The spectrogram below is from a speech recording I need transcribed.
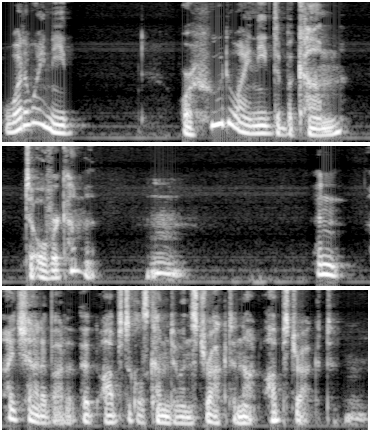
What do I need, or who do I need to become to overcome it?" Mm. And I chat about it that obstacles come to instruct and not obstruct. Mm.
